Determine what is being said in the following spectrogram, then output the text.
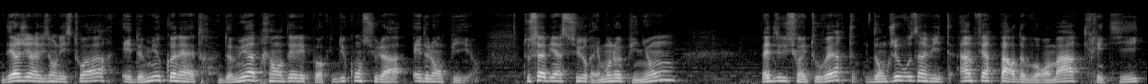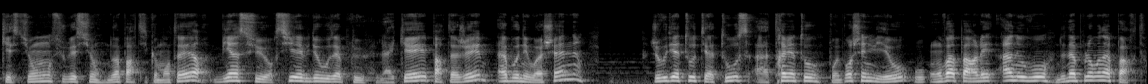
d'élargir la vision de l'histoire et de mieux connaître, de mieux appréhender l'époque du consulat et de l'Empire. Tout ça bien sûr est mon opinion, la discussion est ouverte, donc je vous invite à me faire part de vos remarques, critiques, questions, suggestions dans la partie commentaires. Bien sûr, si la vidéo vous a plu, likez, partagez, abonnez-vous à la chaîne. Je vous dis à toutes et à tous, à très bientôt pour une prochaine vidéo où on va parler à nouveau de Napoléon Bonaparte.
